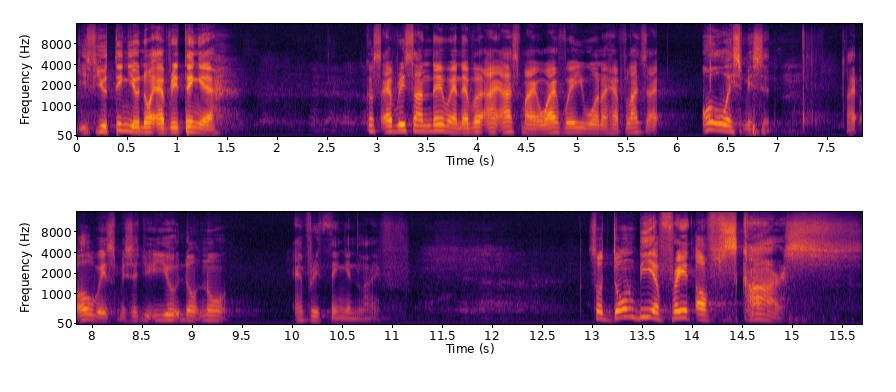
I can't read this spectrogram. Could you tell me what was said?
If you think you know everything, yeah. Because every Sunday, whenever I ask my wife where you want to have lunch, I always miss it. I always miss it. You, you don't know everything in life. So don't be afraid of scars.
